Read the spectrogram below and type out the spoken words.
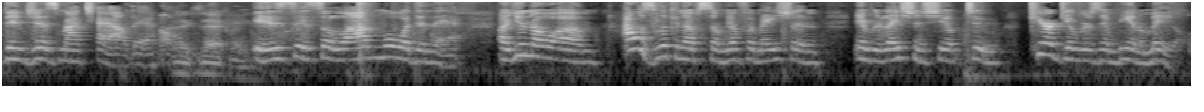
than just my child at home. Exactly. It's, it's a lot more than that. Uh, you know, um, I was looking up some information in relationship to caregivers and being a male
